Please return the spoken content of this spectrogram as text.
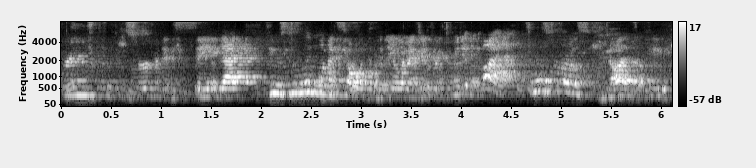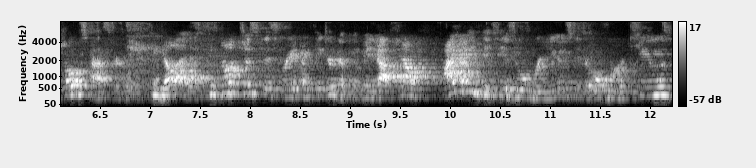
cringe when conservatives say that. He was the only one I saw with the video, and I did retweet it. But George Soros does pay protesters. He does. He's not just this random figure that we made up. Now, I think that he is overused and overaccused.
